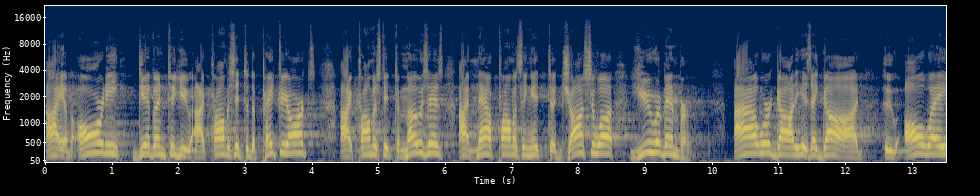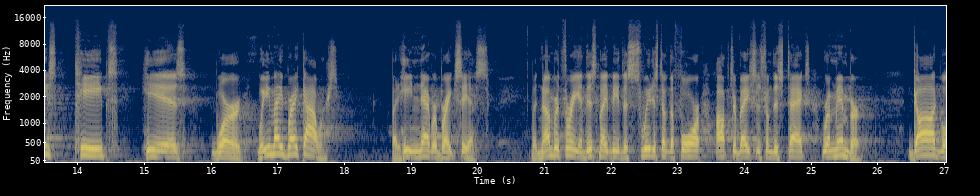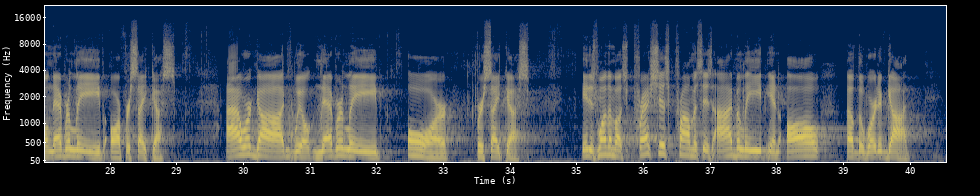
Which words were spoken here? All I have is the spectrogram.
I have already given to you. I promised it to the patriarchs. I promised it to Moses. I'm now promising it to Joshua. You remember, our God is a God who always keeps his word. We may break ours, but he never breaks his. But number three, and this may be the sweetest of the four observations from this text remember, God will never leave or forsake us. Our God will never leave or forsake us. It is one of the most precious promises, I believe, in all of the Word of God.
